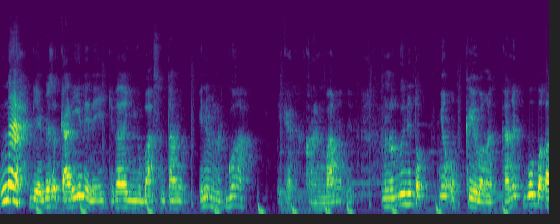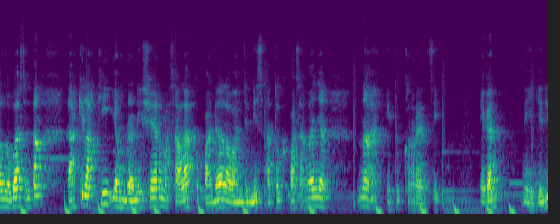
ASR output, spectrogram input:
Nah, di episode kali ini nih kita lagi ngebahas tentang ini menurut gua ya kan keren banget nih. Menurut gue ini topiknya oke banget karena gue bakal ngebahas tentang laki-laki yang berani share masalah kepada lawan jenis atau ke pasangannya. Nah, itu keren sih. Ya kan? Nih, jadi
